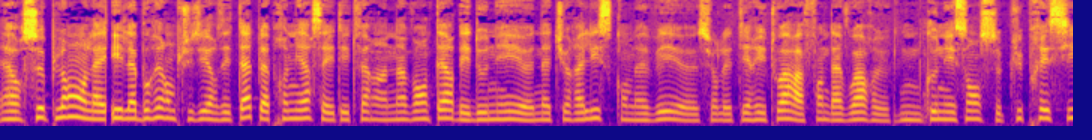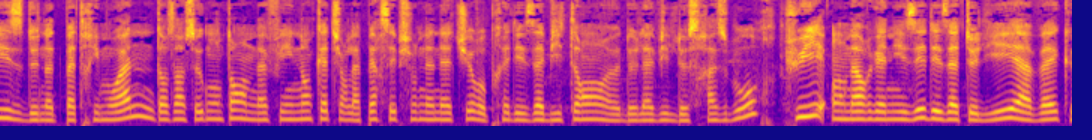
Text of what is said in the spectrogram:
Alors ce plan, on l'a élaboré en plusieurs étapes. La première, ça a été de faire un inventaire des données euh, naturalistes qu'on avait euh, sur le territoire afin d'avoir euh, une connaissance plus précise de notre patrimoine. Dans un second temps, on a fait une enquête sur la perception de la nature auprès des habitants de la ville de Strasbourg. Puis, on a organisé des ateliers avec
